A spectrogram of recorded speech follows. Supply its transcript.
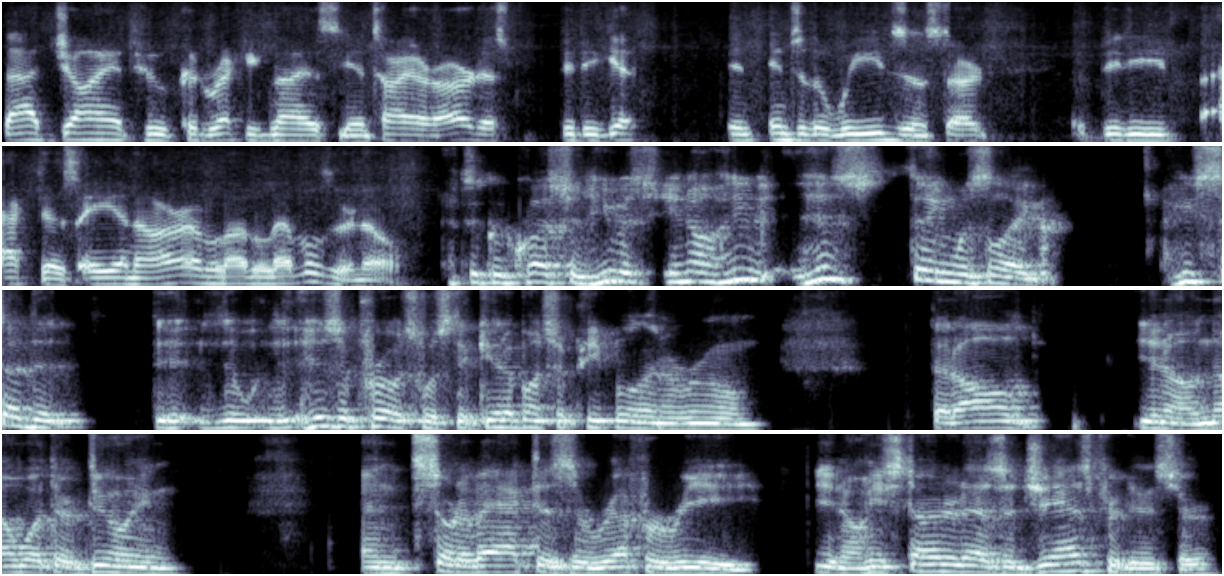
that giant who could recognize the entire artist, did he get in, into the weeds and start? Did he act as A and R on a lot of levels, or no? That's a good question. He was, you know, he his thing was like, he said that the, the, his approach was to get a bunch of people in a room that all, you know, know what they're doing, and sort of act as a referee. You know, he started as a jazz producer,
